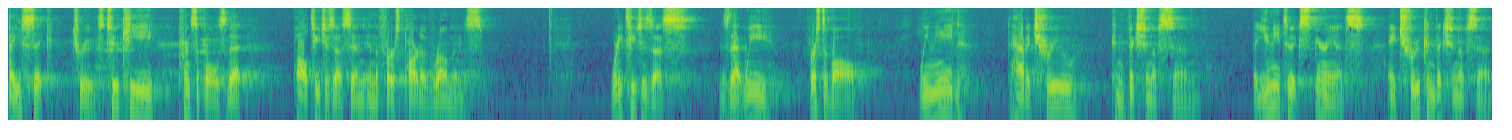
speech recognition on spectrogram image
basic truths, two key principles that Paul teaches us in, in the first part of Romans. What he teaches us is that we, first of all, we need to have a true conviction of sin. That you need to experience a true conviction of sin.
